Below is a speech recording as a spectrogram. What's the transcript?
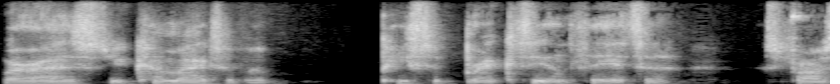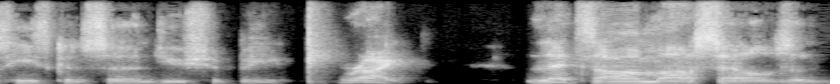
Whereas you come out of a piece of Brechtian theatre, as far as he's concerned, you should be, right, let's arm ourselves and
